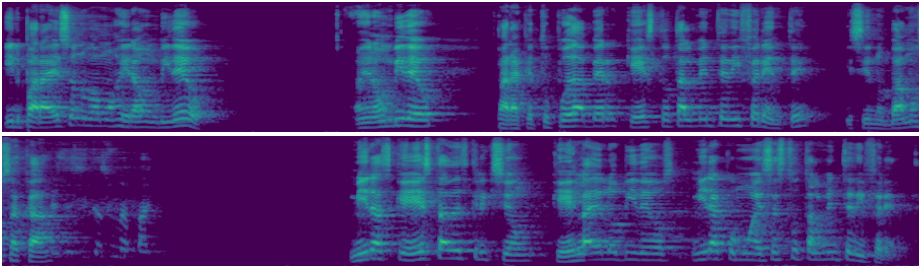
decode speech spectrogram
Y para eso nos vamos a ir a un video. Vamos a ir a un video para que tú puedas ver que es totalmente diferente. Y si nos vamos acá, miras que esta descripción, que es la de los videos, mira cómo es, es totalmente diferente.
